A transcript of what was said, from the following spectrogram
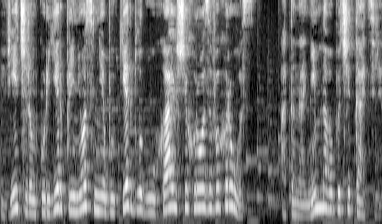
Вечером курьер принес мне букет благоухающих розовых роз от анонимного почитателя.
